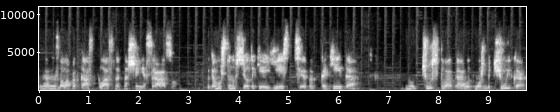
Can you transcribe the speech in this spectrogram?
назвала подкаст «Классные отношения сразу». Потому что, ну, все-таки есть э, какие-то ну, чувства, да, вот, может быть, чуйка,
